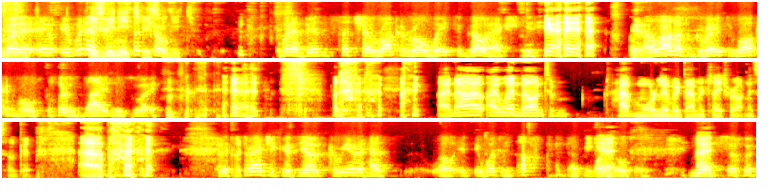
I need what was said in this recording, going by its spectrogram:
but it, it, would have been such a, it would have been such a rock and roll way to go, actually. Yeah, yeah. Like, yeah. A lot of great rock and roll stars died this way. But I, I now I went on to have more liver damage later on. It's all good. Uh, but, But it's tragic because your career has well, it, it wasn't up at that point Yeah. also. I- so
